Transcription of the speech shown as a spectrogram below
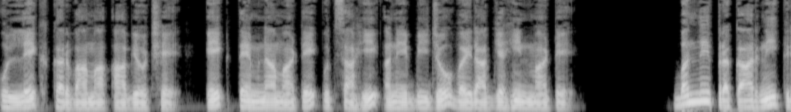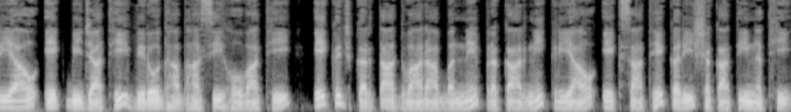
ઉલ્લેખ કરવામાં આવ્યો છે, એક તેમના માટે ઉત્સાહી અને બીજો વૈરાગ્યહીન માટે. બંને પ્રકારની ક્રિયાઓ એકબીજાથી વિરોધાભાસી હોવાથી, એક જ કર્તા દ્વારા બંને પ્રકારની ક્રિયાઓ એકસાથે કરી શકાતી નથી.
